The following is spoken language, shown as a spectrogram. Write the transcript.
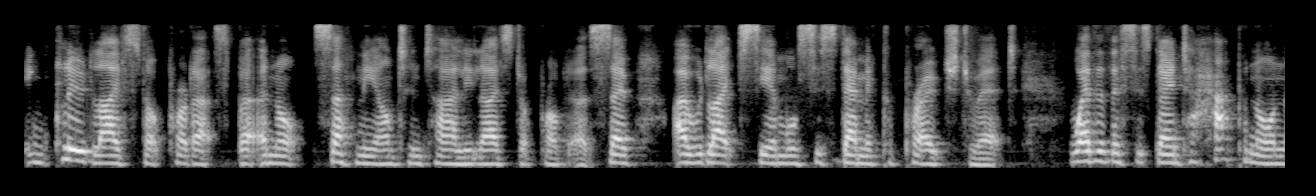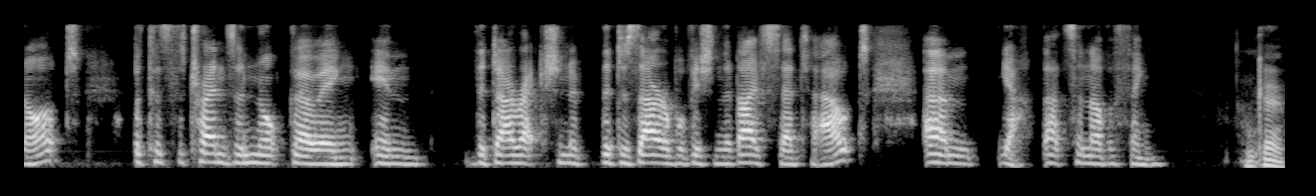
include livestock products, but are not certainly aren't entirely livestock products. So I would like to see a more systemic approach to it whether this is going to happen or not, because the trends are not going in the direction of the desirable vision that I've set out. Um, yeah, that's another thing. Okay.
